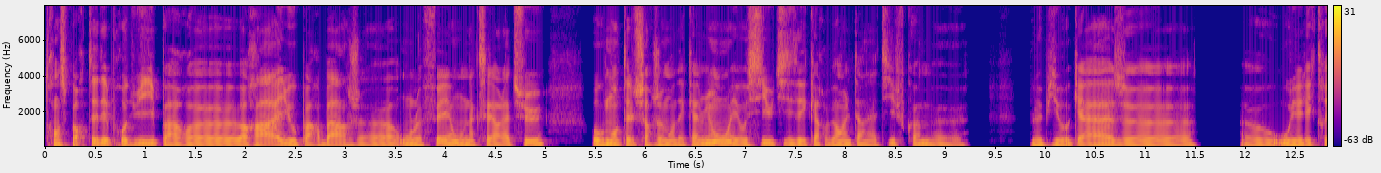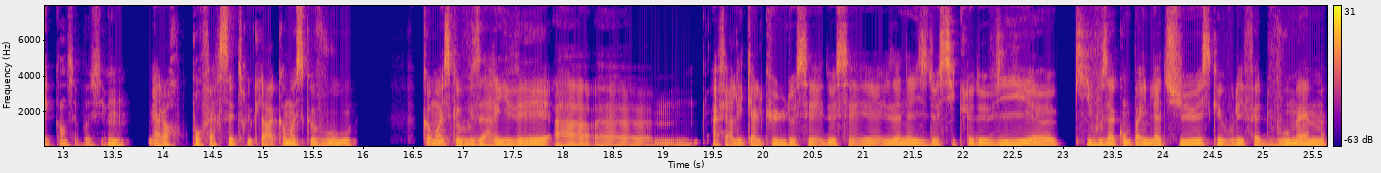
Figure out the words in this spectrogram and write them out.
transporter des produits par euh, rail ou par barge, euh, on le fait, on accélère là-dessus. Augmenter le chargement des camions et aussi utiliser des carburants alternatifs comme euh, le biogaz ou l'électrique quand c'est possible. Hmm. Alors pour faire ces trucs-là, comment est-ce que vous comment est-ce que vous arrivez à, à faire les calculs de ces de ces analyses de cycle de vie Qui vous accompagne là-dessus? Est-ce que vous les faites vous-même?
